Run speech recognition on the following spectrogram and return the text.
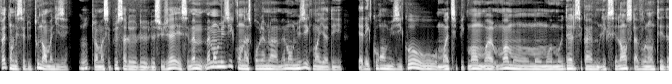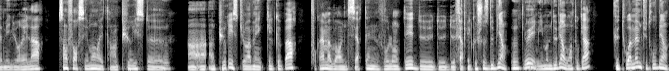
En fait, on essaie de tout normaliser. Mhm. Tu vois, moi, c'est plus ça le, le, le sujet. Et c'est même, même en musique qu'on a ce problème-là. Même en musique, moi, il y a des. Il y a des courants musicaux où, moi, typiquement, moi, moi mon, mon, mon modèle, c'est quand même l'excellence, la volonté d'améliorer l'art, sans forcément être un puriste, euh, Mhm. un, un- un puriste, tu vois. Mais quelque part, il faut quand même avoir une certaine volonté de, de, de faire quelque chose de bien. Hum, Un minimum de bien, ou en tout cas, que toi-même, tu trouves bien,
